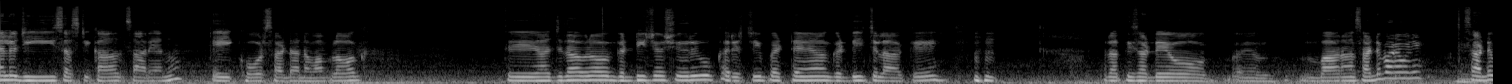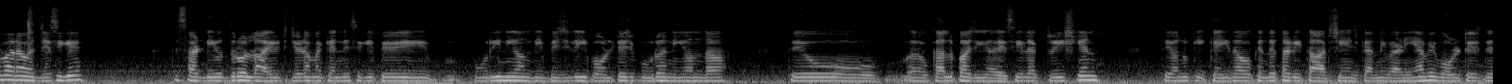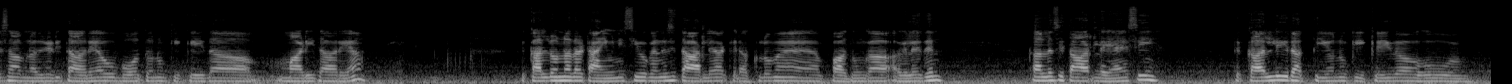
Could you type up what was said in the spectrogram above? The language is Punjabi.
ਹੈਲੋ ਜੀ ਸਤਿ ਸ਼੍ਰੀ ਅਕਾਲ ਸਾਰਿਆਂ ਨੂੰ ਤੇ ਇੱਕ ਹੋਰ ਸਾਡਾ ਨਵਾਂ ਵਲੌਗ ਤੇ ਅੱਜ ਦਾ ਵਲੌਗ ਗੱਡੀ 'ਚੋਂ ਸ਼ੁਰੂ ਘਰ 'ਚ ਹੀ ਬੈਠੇ ਆ ਗੱਡੀ ਚਲਾ ਕੇ। ਰਾਤੀ ਸਾਡੇ ਉਹ ਅਮ, 12 12:30 ਵਜੇ? 12:30 ਵਜੇ ਸੀਗੇ। ਤੇ ਸਾਡੀ ਉਧਰੋਂ ਲਾਈਟ ਜਿਹੜਾ ਮੈਂ ਕਹਿੰਨੀ ਸੀਗੀ ਵੀ ਪੂਰੀ ਨਹੀਂ ਆਉਂਦੀ ਬਿਜਲੀ ਵੋਲਟੇਜ ਪੂਰਾ ਨਹੀਂ ਆਉਂਦਾ। ਤੇ ਉਹ ਕੱਲ ਭਾਜੀ ਆਏ ਸੀ ਇਲੈਕਟ੍ਰੀਸ਼ੀਅਨ ਤੇ ਉਹਨੂੰ ਕੀ ਕਹੀਦਾ? ਉਹ ਕਹਿੰਦੇ ਤੁਹਾਡੀ ਤਾਰ ਚੇਂਜ ਕਰਨੀ ਪੈਣੀ ਆ, ਵੀ ਵੋਲਟੇਜ ਦੇ ਹਿਸਾਬ ਨਾਲ ਜਿਹੜੀ ਤਾਰ ਆ, ਉਹ ਬਹੁਤ ਉਹਨੂੰ ਕੀ ਕਹੀਦਾ, ਮਾੜੀ ਤਾਰ ਆ। ਤੇ ਕੱਲ ਉਹਨਾਂ ਦਾ ਟਾਈਮ ਨਹੀਂ ਸੀ, ਉਹ ਕਹਿੰਦੇ ਸੀ ਤਾਰ ਲਿਆ ਕੇ ਰੱਖ ਲਓ, ਮੈਂ ਪਾ ਦੂੰਗਾ ਅਗਲੇ ਦਿਨ। ਕੱਲ ਅਸੀਂ ਤਾਰ ਲੈ ਆਏ ਸੀ, ਤੇ ਕੱਲ ਹੀ ਰਾਤੀ ਉਹਨੂੰ ਕੀ ਕਹੀਦਾ, ਉਹ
